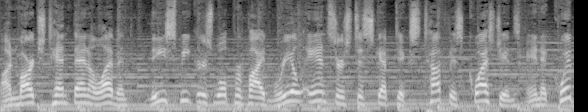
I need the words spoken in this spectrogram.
On March 10th and 11th, these speakers will provide real answers to skeptics' toughest questions and equip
